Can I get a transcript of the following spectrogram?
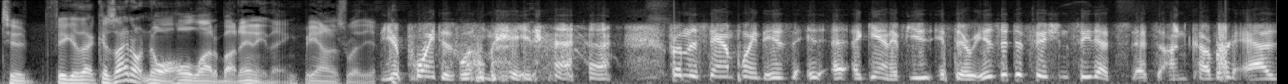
to figure that? Because I don't know a whole lot about anything. To be honest with you. Your point is well made. From the standpoint is uh, again, if you if there is a deficiency that's that's uncovered as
